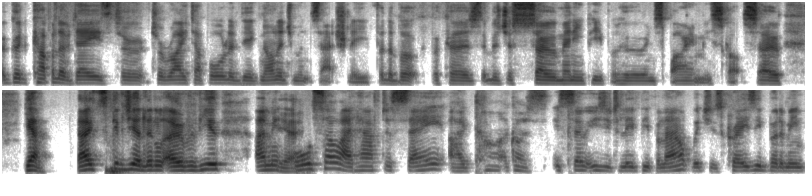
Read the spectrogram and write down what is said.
a good couple of days to to write up all of the acknowledgements actually for the book because it was just so many people who were inspiring me, Scott. So, yeah, that gives you a little overview. I mean, Yeah. also I'd have to say I can't. God, it's, it's so easy to leave people out, which is crazy. But I mean,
